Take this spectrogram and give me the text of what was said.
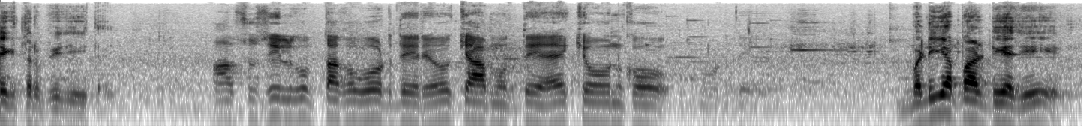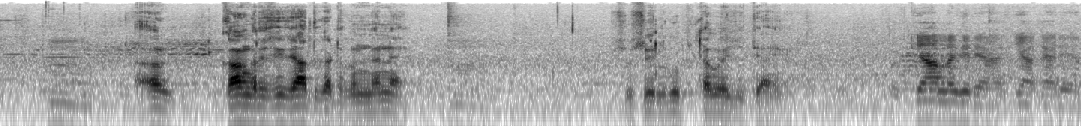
एक तरफी जीत है। आप सुशील गुप्ता को वोट दे रहे हो क्या मुद्दे हैं? क्यों उनको वोट दे रहे हो? बढ़िया पार्टी है जी। और कांग्रेस के साथ गठबंधन है। सुशील गुप्ता को जीते आए तो क्या लग रहा है? क्या कह रहे हैं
